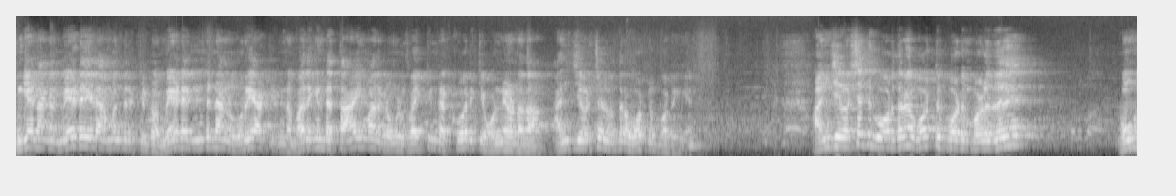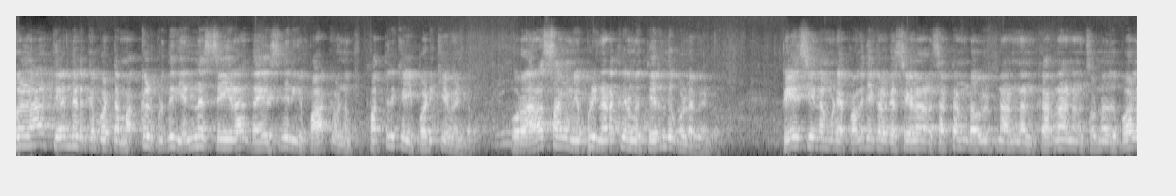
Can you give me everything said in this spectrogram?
இங்கே நாங்கள் மேடையில் அமர்ந்திருக்கின்றோம். மேடையில் நின்று நாங்கள் உரையாற்றுகின்றோம். வருகின்ற தாய்மார்கள் உங்களுக்கு வைக்கின்ற கோரிக்கை ஒன்றே ஒன்று தான். அஞ்சு வருஷத்துக்கு ஒரு தடவை ஓட்டு போடுறீங்க. அஞ்சு வருஷத்துக்கு ஒரு தடவை ஓட்டு போடும் பொழுது உங்களால் தேர்ந்தெடுக்கப்பட்ட மக்கள் பிரதி என்ன செய்கிறார்? தயவு செஞ்சு நீங்கள் பார்க்க வேண்டும். பத்திரிகையை படிக்க வேண்டும். ஒரு அரசாங்கம் எப்படி நடக்குது நம்ம தெரிந்து கொள்ள வேண்டும். பேசிய நம்முடைய பகுதி கழக செயலாளர் சட்டமன்ற உறுப்பினர் அண்ணன் கருணாநன் சொன்னது போல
